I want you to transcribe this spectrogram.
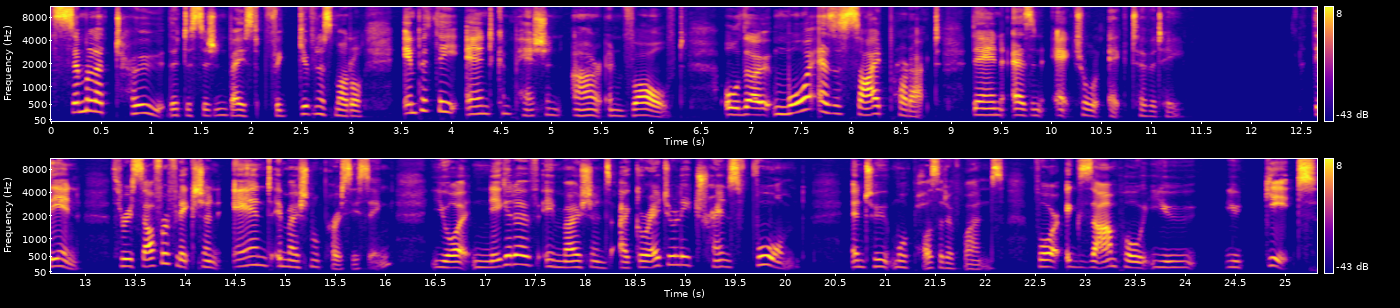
Similar to the decision based forgiveness model, empathy and compassion are involved, although more as a side product than as an actual activity. Then, through self reflection and emotional processing, your negative emotions are gradually transformed into more positive ones. For example, you you get,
